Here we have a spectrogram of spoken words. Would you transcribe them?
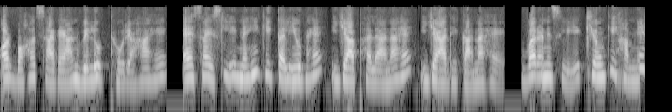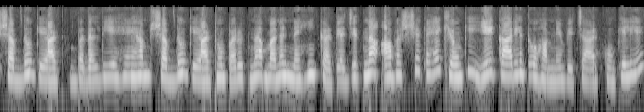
और बहुत सा ज्ञान विलुप्त हो रहा है। ऐसा इसलिए नहीं कि कलयुग है, या फलाना है, या अधिकाना है। वरन इसलिए क्योंकि हमने शब्दों के अर्थ बदल दिए हैं, हम शब्दों के अर्थों पर उतना मनन नहीं करते जितना आवश्यक है, क्योंकि ये कार्य तो हमने विचारकों के लिए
